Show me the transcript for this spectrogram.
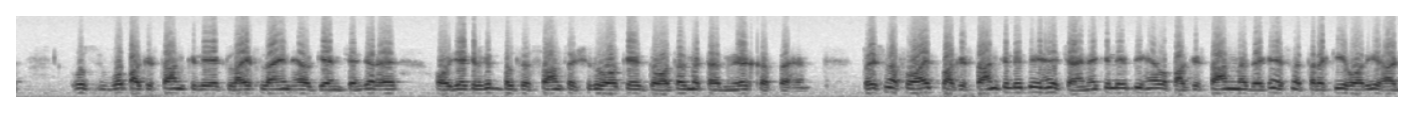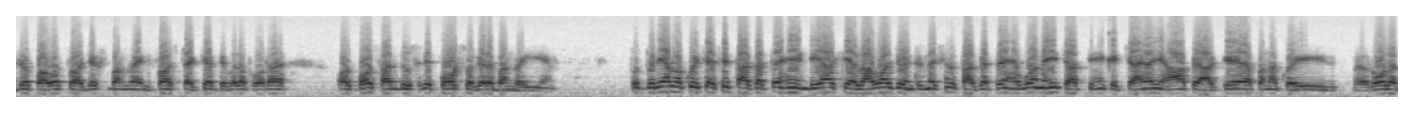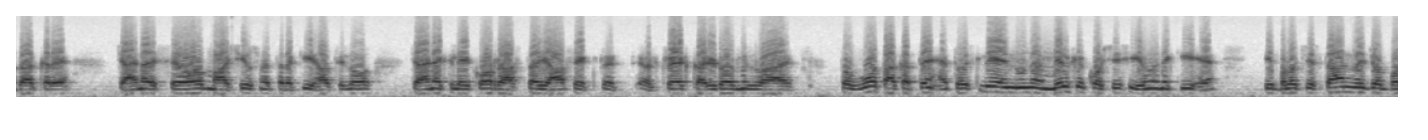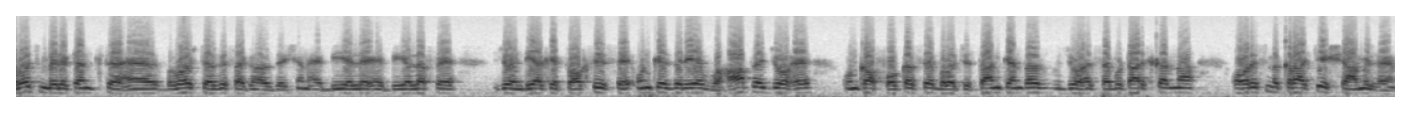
उस, वो पाकिस्तान के लिए एक लाइफ लाइन है और गेम चेंजर है और ये गिलगित बल्तिस्तान से शुरू होकर गवादर में टर्मिनेट करता है। तो इसमें फवायद पाकिस्तान के लिए भी हैं, चाइना के लिए भी हैं, और पाकिस्तान में देखें, इसमें तरक्की हो रही है हाइड्रो पावर प्रोजेक्ट्स बन रहे हैं इंफ्रास्ट्रक्चर डेवलप हो रहा है, और बहुत सारे दूसरे पोर्ट्स वगैरह बन रही हैं। तो दुनिया में कुछ ऐसी ताकतें हैं इंडिया के अलावा जो इंटरनेशनल ताकतें हैं, वो नहीं चाहती हैं कि चाइना यहाँ पे आके अपना कोई रोल अदा करे। चाइना इससे और माशी उसमें तरक्की हासिल हो। चाइना के लिए एक और रास्ता यहाँ से एक ट्रेड कॉरिडोर मिल रहा है। तो वो ताकतें हैं। तो इसलिए इन्होंने मिल के कोशिश इन्होंने की है कि बलोचिस्तान में जो बलोच मिलिटेंट हैं, बलोच टेररिस्ट ऑर्गेनाइजेशन है बीएलए है बीएलएफ है, जो इंडिया के प्रॉक्सीज है, उनके ज़रिए वहाँ पे जो है उनका फोकस है बलोचिस्तान के अंदर जो है सेबोटाज करना और इसमें कराची शामिल है।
